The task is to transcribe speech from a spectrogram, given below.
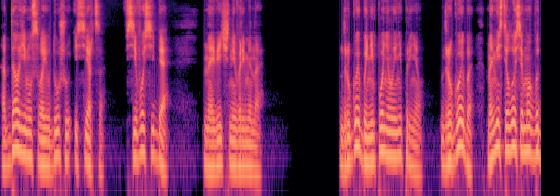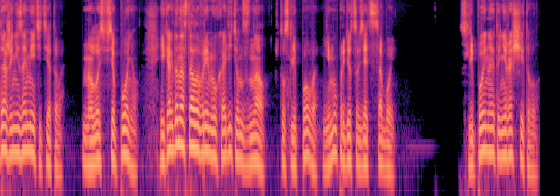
отдал ему свою душу и сердце, всего себя, на вечные времена. Другой бы не понял и не принял. Другой бы на месте лося мог бы даже не заметить этого. Но лось все понял, и когда настало время уходить, он знал, что слепого ему придется взять с собой. Слепой на это не рассчитывал.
